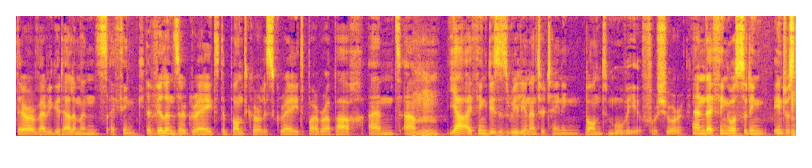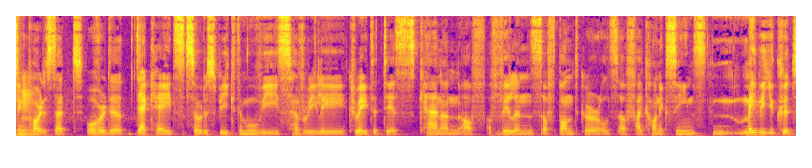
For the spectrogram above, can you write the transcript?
There are very good elements. I think the villains are great. The Bond girl is great, Barbara Bach. And um, yeah, I think this is really an entertaining Bond movie for sure. And I think also the interesting part is that over the decades, so to speak, the movies have really created this canon of, of villains, of Bond girls, of iconic scenes. Maybe you could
